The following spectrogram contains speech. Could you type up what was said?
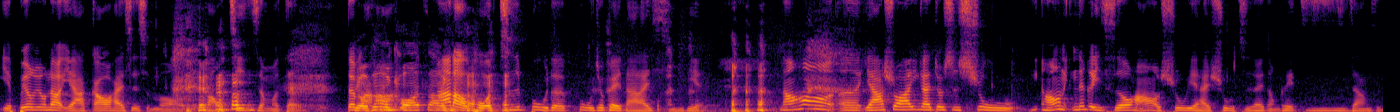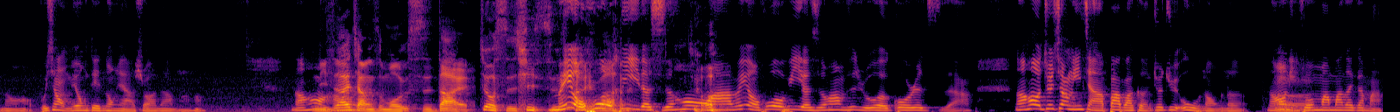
也不用用到牙膏还是什么毛巾什么的，对吧？有这么夸张？他老婆织布的布就可以拿来洗脸，然后呃牙刷应该就是树，好像那个时候好像有树叶还树枝那种可以滋这样子弄，不像我们用电动牙刷这样嘛哈。然后你是在讲什么时代？旧石器时代没有货币的时候啊，没有货币的时候，他们是如何过日子啊？然后就像你讲的，爸爸可能就去务农了，然后你说嗯妈妈在干嘛？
